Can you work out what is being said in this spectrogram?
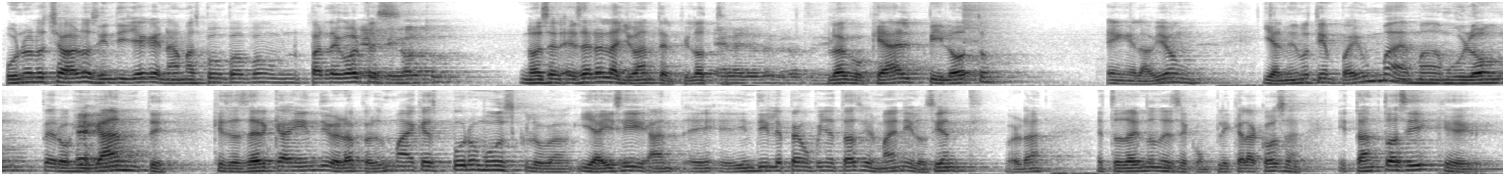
Uno de los chavalos, Indy llega y nada más pum, pum, pum, un par de golpes. ¿El piloto? No, ese, era el ayudante, el piloto. El ayudante del piloto, Luego queda el piloto en el avión. Y al mismo tiempo hay un mamulón, pero gigante, que se acerca a Indy, ¿verdad? Pero es un mae que es puro músculo, Y ahí sí, eh, Indy le pega un puñetazo y el mae ni lo siente, ¿verdad? Entonces ahí es donde se complica la cosa. Y tanto así que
